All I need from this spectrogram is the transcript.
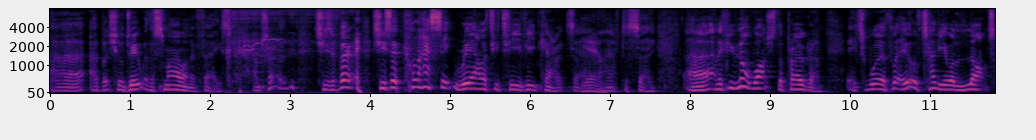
Uh, uh, but she'll do it with a smile on her face. I'm trying. She's a very, she's a classic reality TV character. Yeah. I have to say. Uh, and if you've not watched the program, it's worth. It'll tell you a lot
